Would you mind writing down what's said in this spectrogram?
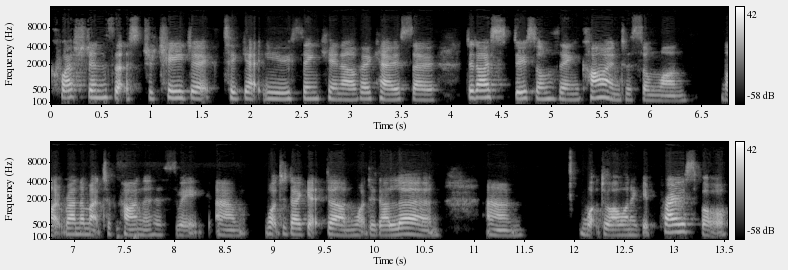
questions that are strategic to get you thinking of okay so did i do something kind to someone? Like random act of kindness this week um, what did i get done? What did i learn? Um, what do i want to give praise for?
